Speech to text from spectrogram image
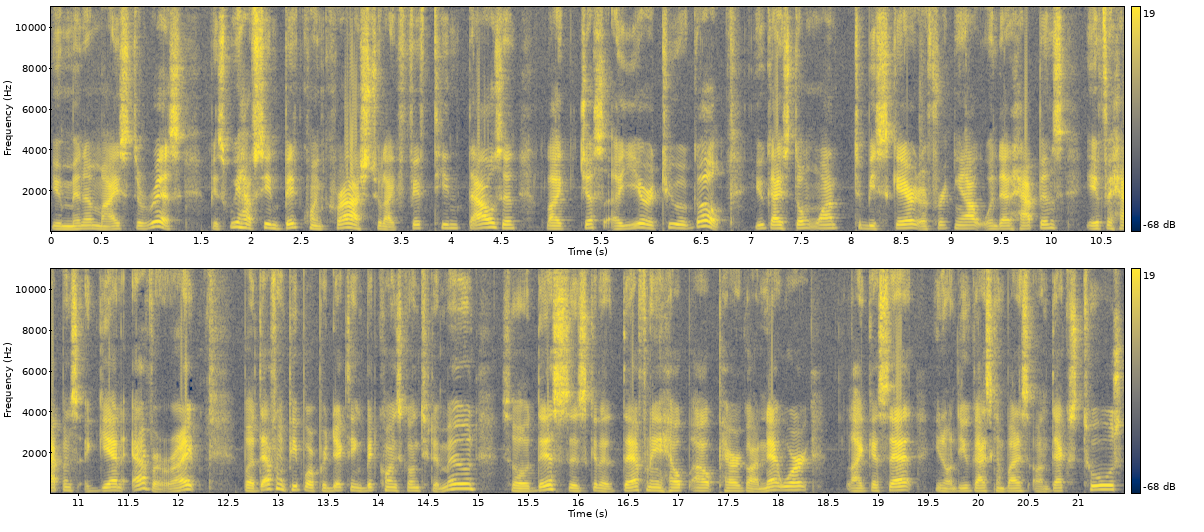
you minimize the risk. Because we have seen Bitcoin crash to like 15,000 like just a year or two ago. You guys don't want to be scared or freaking out when that happens if it happens again ever right but definitely people are predicting Bitcoin's going to the moon. So this is going to definitely help out Paragon Network. Like I said, you know, you guys can buy this on Dex Tools.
